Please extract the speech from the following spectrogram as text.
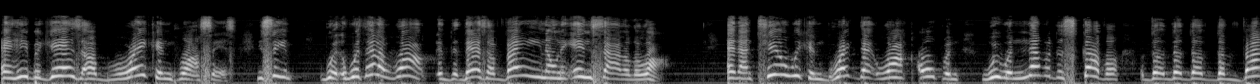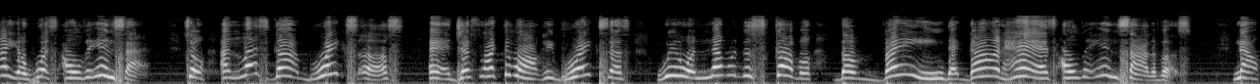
and he begins a breaking process. You see, within a rock, there's a vein on the inside of the rock. And until we can break that rock open, we will never discover the, the, the, the value of what's on the inside. So unless God breaks us, and just like the rock, he breaks us, we will never discover the vein that God has on the inside of us. Now,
